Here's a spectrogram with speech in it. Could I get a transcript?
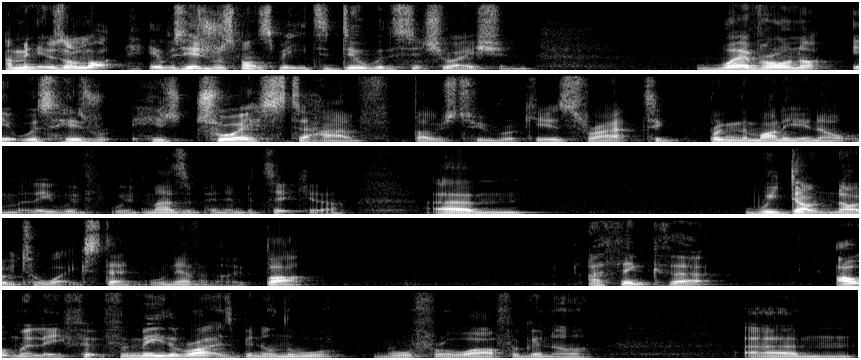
I mean, it was a lot. It was his responsibility to deal with the situation. Whether or not it was his his choice to have those two rookies, right, to bring the money in ultimately with with Mazepin in particular, um, we don't know to what extent. We'll never know. But I think that ultimately, for, for me, the writer's been on the wall, wall for a while for Guenther. Um,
